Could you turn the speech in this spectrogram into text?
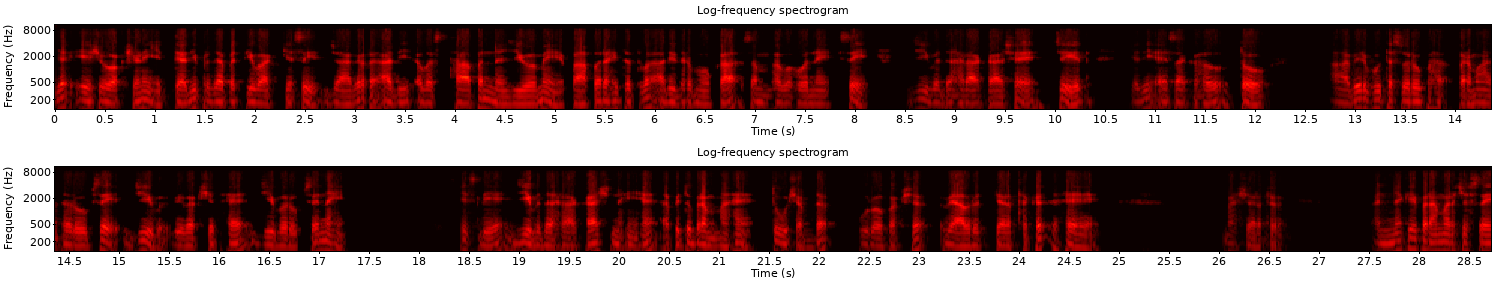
य एशो अक्षिणी इत्यादि प्रजापति वाक्य से जागृत आदि अवस्थापन्न जीवों में पापरहितत्व आदि धर्मों का संभव होने से जीव दहराकाश है चेत यदि ऐसा कहो तो आविर्भूत स्वरूप परमार्थ रूप से जीव विवक्षित है जीव रूप से नहीं। इसलिए जीव दहराकाश नहीं है, अपितु ब्रह्म है, तू शब्द पूर्व पक्ष व्यावृत्त्यर्थक है। भाष्यर्थ, अन्य के परामर्श से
